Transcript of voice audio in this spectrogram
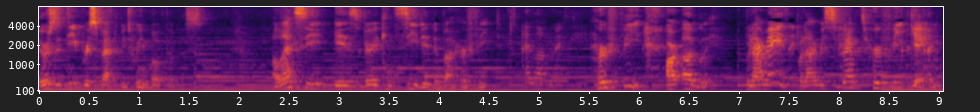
there's a deep respect between both of us. Alexi is very conceited about her feet. I love my feet. Her feet are ugly, but They're I, amazing. But I respect her feet game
